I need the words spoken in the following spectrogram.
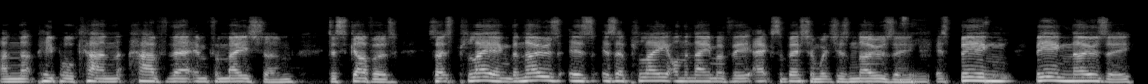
and that people can have their information discovered. So it's playing. The nose is is a play on the name of the exhibition, which is nosy. It's being being nosy,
